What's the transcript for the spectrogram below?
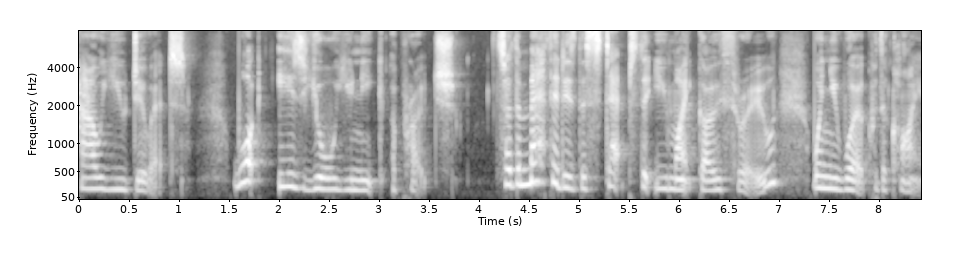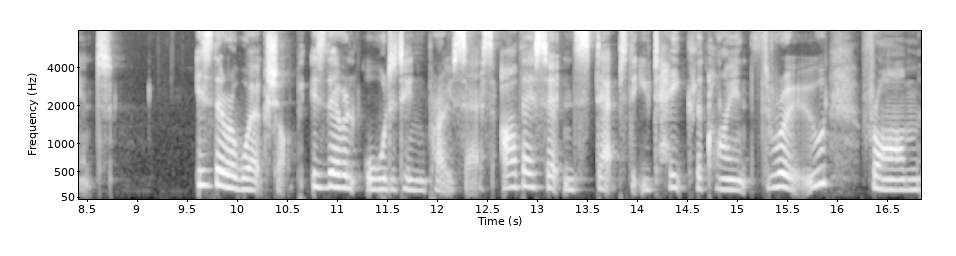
how you do it. What is your unique approach? So, the method is the steps that you might go through when you work with a client. Is there a workshop? Is there an auditing process? Are there certain steps that you take the client through from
